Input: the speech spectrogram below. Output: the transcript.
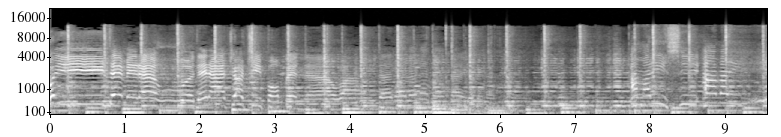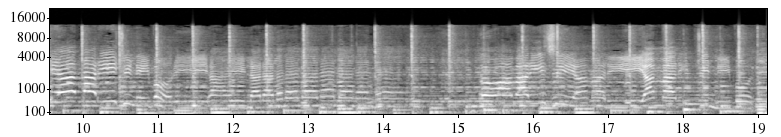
Hoy temera u popena wa. Amari, amarici nei bori. Oh amarisi, amari, amarici nei bori.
